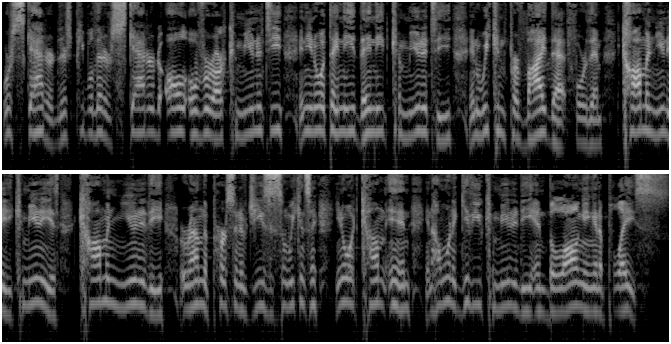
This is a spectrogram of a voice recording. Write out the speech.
We're scattered. There's people that are scattered all over our community, and you know what they need? They need community, and we can provide that for them. Common unity. Community is common unity around the person of Jesus, and we can say, you know what? Come in, and I want to give you community and belonging in a place.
